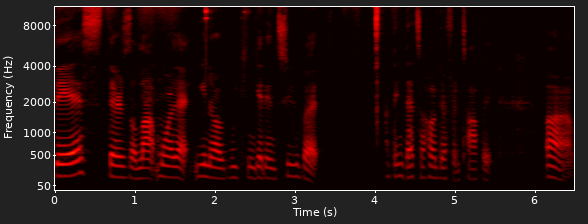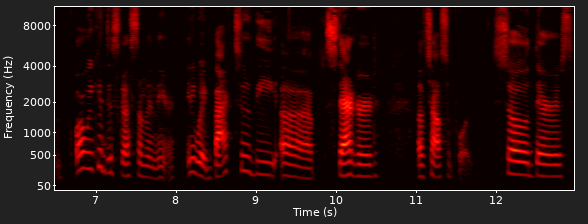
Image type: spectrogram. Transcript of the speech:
this. There's a lot more that, you know, we can get into, but I think that's a whole different topic. Um, or we can discuss some in there. Anyway, back to the uh, standard of child support. So there's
